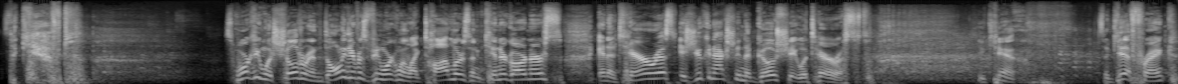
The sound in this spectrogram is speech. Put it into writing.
It's a gift. It's working with children. The only difference between working with like toddlers and kindergartners and a terrorist is you can actually negotiate with terrorists. you can't. It's a gift, Frank.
